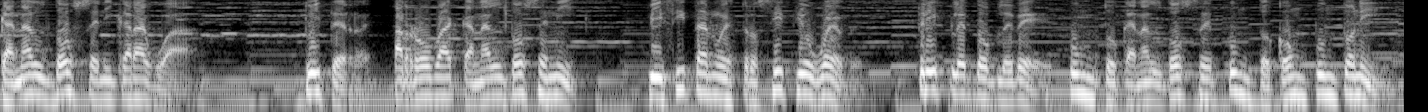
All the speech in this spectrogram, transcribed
Canal 12 Nicaragua. Twitter, arroba Canal 12 Nic. Visita nuestro sitio web www.canal12.com.ni.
